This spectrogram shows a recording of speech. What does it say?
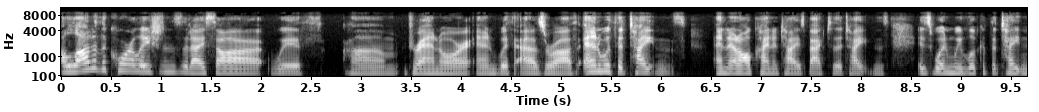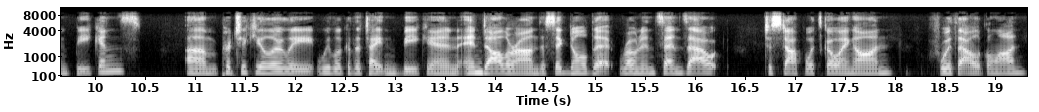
a lot of the correlations that I saw with um, Draenor and with Azeroth and with the Titans, and it all kind of ties back to the Titans. Is when we look at the Titan beacons. Um, particularly, we look at the Titan beacon in Dalaran, the signal that Rhonin sends out to stop what's going on with Algalon,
